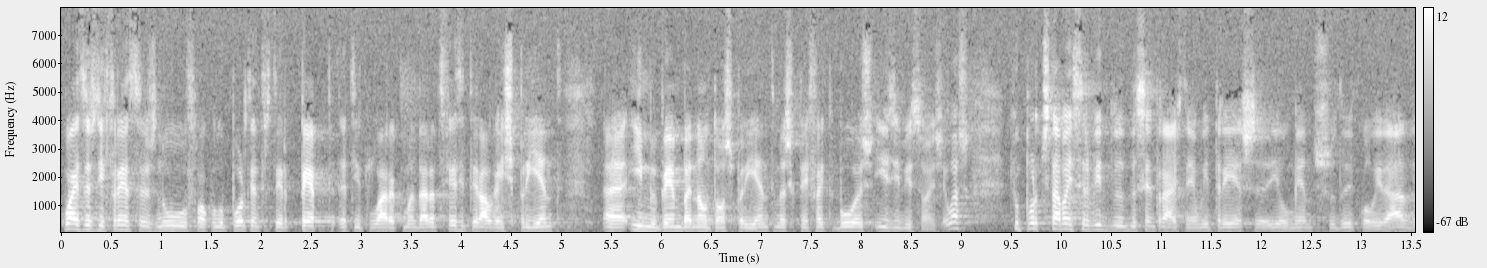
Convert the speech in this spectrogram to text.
Quais as diferenças no Flóculo Porto entre ter Pep a titular a comandar a defesa e ter alguém experiente uh, e Mbemba não tão experiente, mas que tem feito boas exibições? Eu acho que o Porto está bem servido de, de centrais. Tem ali três eh, elementos de qualidade,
